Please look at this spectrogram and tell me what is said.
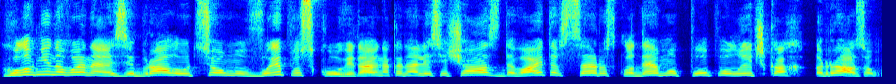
Головні новини зібрали у цьому випуску. Вітаю на каналі Січас. Давайте все розкладемо по поличках разом.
